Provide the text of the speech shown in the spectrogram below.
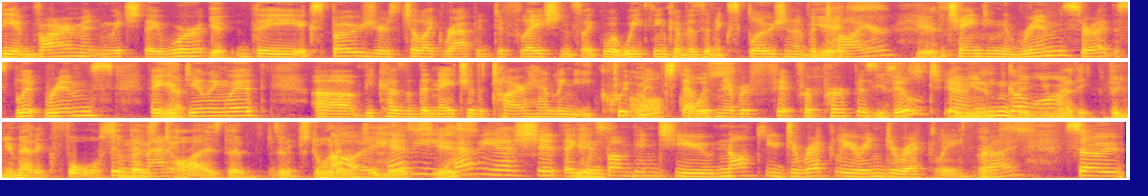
the environment in which they work Yep. the exposures to like rapid deflations like what we think of as an explosion of a Yes, tire yes. changing the rims, right? The split rims that you're dealing with uh, because of the nature of the tire handling equipment Oh, that was never fit for purpose Yes, built. the, you can go the on. pneumatic, the pneumatic force The of pneumatic- those tires, the, the stored Oh, energy. heavy, heavy ass shit that can bump into you, knock you directly or indirectly, right? So,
